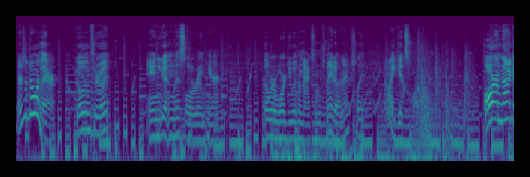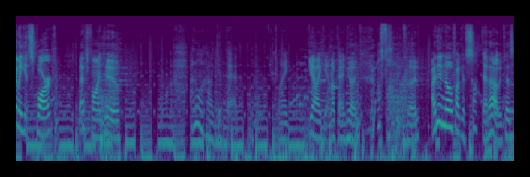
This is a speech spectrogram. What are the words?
There's a door there. Go them through it. And you get in this little room here. They'll reward you with a maximum tomato, and actually, I might get Spark. Or I'm not gonna get Spark! That's fine, too. I don't know how to get that. Can I... Yeah, I can. Okay, good. I thought I could. I didn't know if I could suck that up, because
